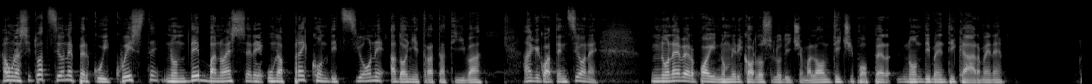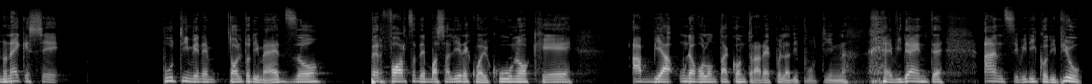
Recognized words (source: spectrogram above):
a una situazione per cui queste non debbano essere una precondizione ad ogni trattativa. Anche qua, attenzione, non è vero, poi non mi ricordo se lo dice, ma lo anticipo per non dimenticarmene. Non è che se Putin viene tolto di mezzo, per forza debba salire qualcuno che abbia una volontà contraria a quella di Putin. È evidente, anzi vi dico di più,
